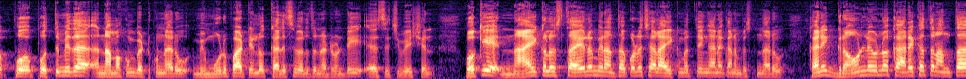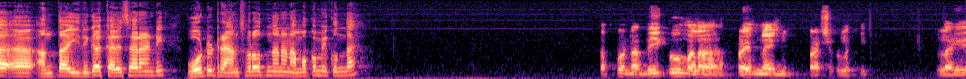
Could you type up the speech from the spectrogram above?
పొ- పొత్తు మీద నమ్మకం పెట్టుకున్నారు. మీ మూడు పార్టీలు కలిసి వెళ్తున్నటువంటి సిచ్యువేషన్ ఓకే నాయకుల స్థాయిలో మీరు అంతా కూడా చాలా ఐకమత్యంగానే కనిపిస్తున్నారు. కానీ గ్రౌండ్ లెవెల్లో కార్యకర్తలు అంతా అంతా ఇదిగా కలిసారా అండి? ఓటు ట్రాన్స్ఫర్ అవుతుందన్న నమ్మకం మీకుందా? తప్పకుండా. మీకు మన ప్రైమ్ నైన్ ప్రేక్షకులకి. అలాగే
